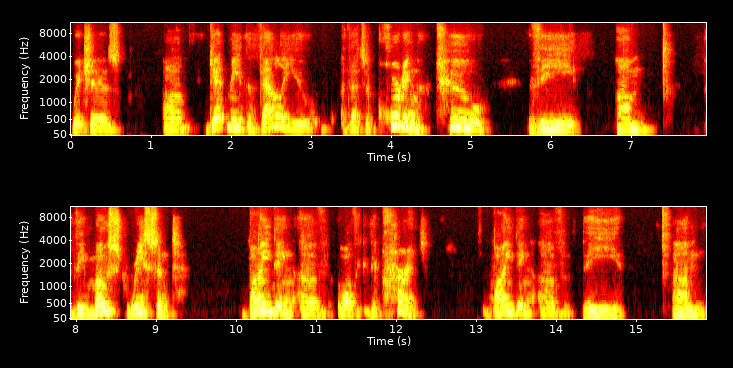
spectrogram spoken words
which is um, get me the value that's according to the um, the most recent binding of well the, the current binding of the um,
